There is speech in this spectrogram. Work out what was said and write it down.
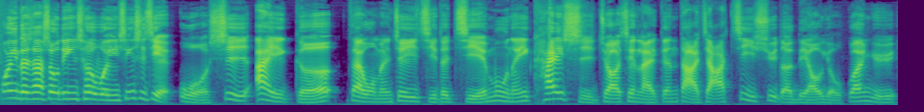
欢迎大家收听《车闻新世界》，我是艾格。在我们这一集的节目呢，一开始就要先来跟大家继续的聊有关于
